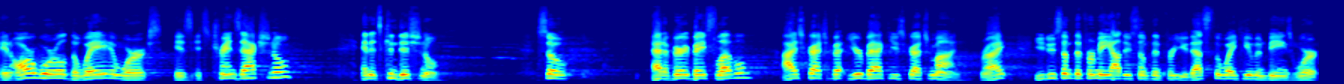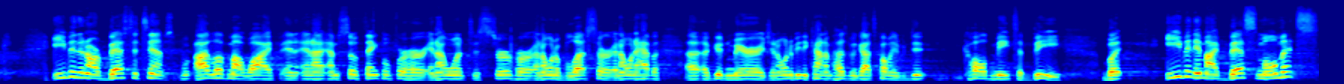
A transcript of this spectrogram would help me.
In our world, the way it works is it's transactional and it's conditional. So, at a very base level, I scratch your back, you scratch mine, right? You do something for me, I'll do something for you. That's the way human beings work. Even in our best attempts, I love my wife and, and I, am so thankful for her and I want to serve her and I want to bless her and I want to have a, a good marriage and I want to be the kind of husband God's called me, to do, called me to be. But even in my best moments,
